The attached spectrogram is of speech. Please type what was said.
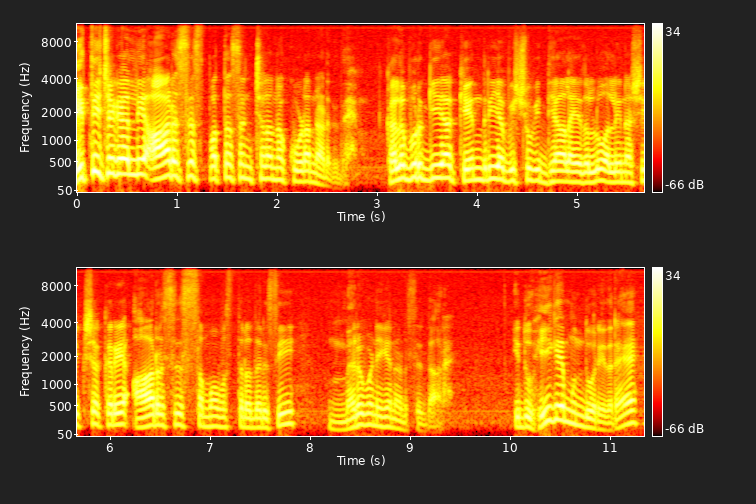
ಇತ್ತೀಚೆಗೆ ಅಲ್ಲಿ ಆರ್ ಎಸ್ ಎಸ್ ಪಥಸಂಚಲನ ಕೂಡ ನಡೆದಿದೆ. ಕಲಬುರಗಿಯ ಕೇಂದ್ರೀಯ ವಿಶ್ವವಿದ್ಯಾಲಯದಲ್ಲೂ ಅಲ್ಲಿನ ಶಿಕ್ಷಕರೇ ಆರ್ ಎಸ್ ಎಸ್ ಸಮವಸ್ತ್ರ ಧರಿಸಿ ಮೆರವಣಿಗೆ ನಡೆಸಿದ್ದಾರೆ. ಇದು ಹೀಗೆ ಮುಂದುವರಿದರೆ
